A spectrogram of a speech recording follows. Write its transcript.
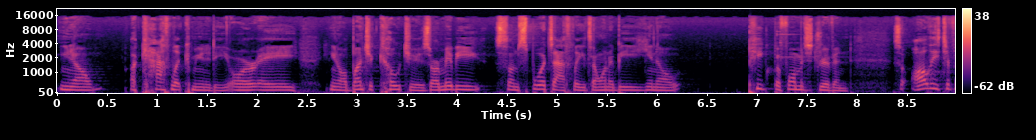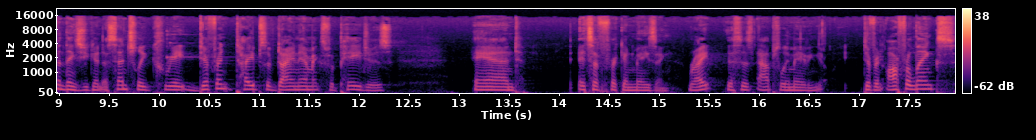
you know, a Catholic community or a, you know, a bunch of coaches or maybe some sports athletes. I want to be, you know, peak performance driven. So all these different things you can essentially create different types of dynamics for pages and it's a freaking amazing, right? This is absolutely amazing. Different offer links.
